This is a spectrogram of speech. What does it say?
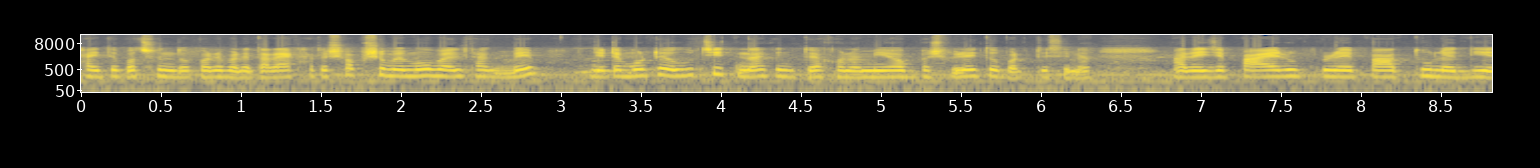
খাইতে পছন্দ করে মানে তার এক হাতে সবসময় মোবাইল থাকবে, যেটা মোটে উচিত না, কিন্তু এখন আমি অভ্যাস ফিরাইতেও পারতেছি না। আর এই যে পায়ের উপরে পা তুলে দিয়ে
